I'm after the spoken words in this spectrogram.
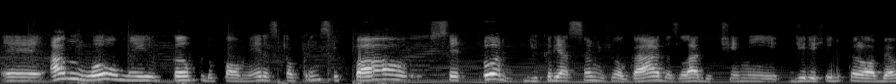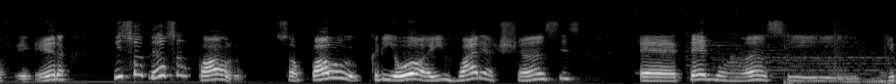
é, anulou o meio-campo do Palmeiras, que é o principal setor de criação de jogadas lá do time dirigido pelo Abel Ferreira, e só deu São Paulo. São Paulo criou aí várias chances, é, teve um lance de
